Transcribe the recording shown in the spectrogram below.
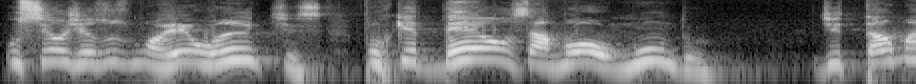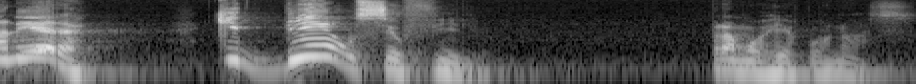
O Senhor Jesus morreu antes, porque Deus amou o mundo de tal maneira que deu o seu filho para morrer por nós.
